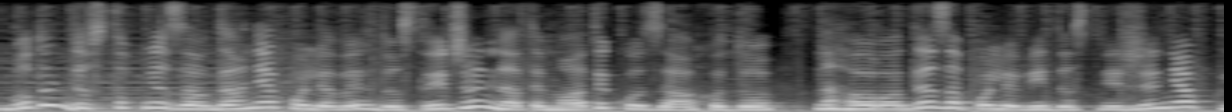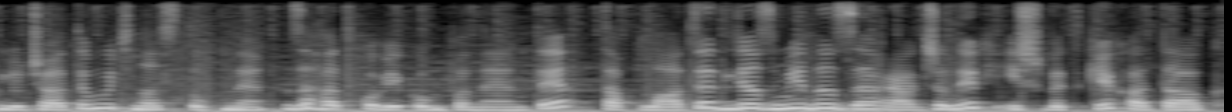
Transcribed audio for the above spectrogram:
Будуть доступні завдання польових досліджень на тематику заходу. Нагороди за польові дослідження включатимуть наступне: загадкові компоненти та плати для зміни заряджених і швидких атак.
